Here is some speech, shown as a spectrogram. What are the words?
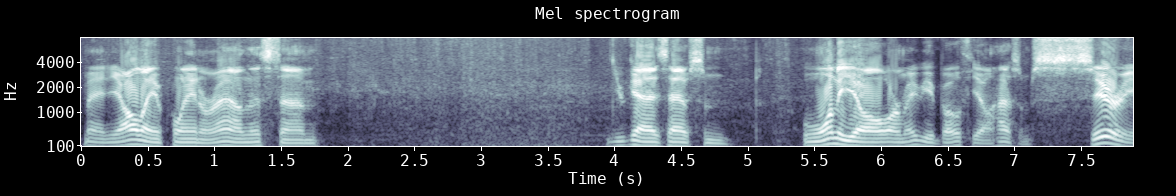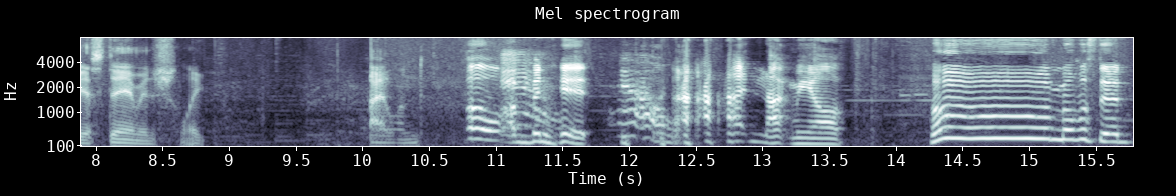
Man, y'all ain't playing around this time. You guys have some. One of y'all, or maybe both of y'all, have some serious damage. Like, Island. Oh, I've been hit. Ow! it knocked me off. Oh, I'm almost dead.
